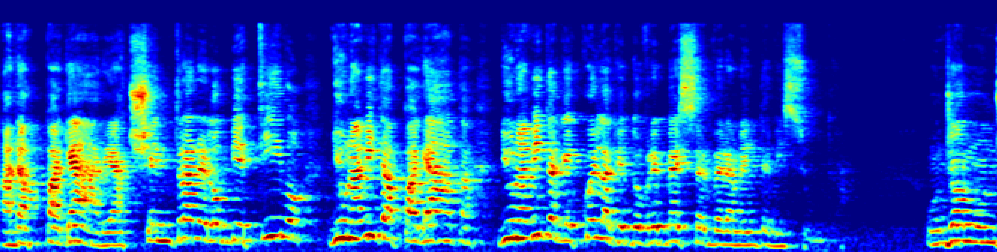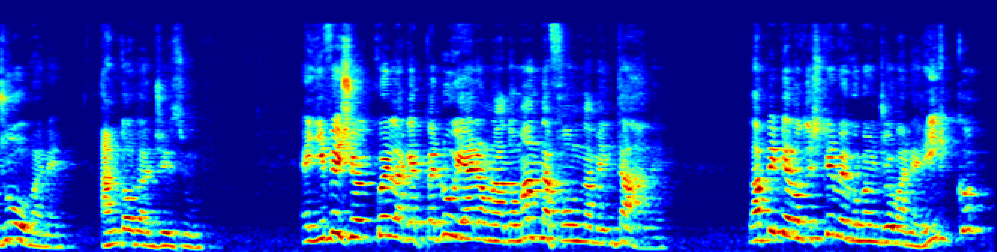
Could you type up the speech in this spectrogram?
ad appagare, a centrare l'obiettivo di una vita appagata, di una vita che è quella che dovrebbe essere veramente vissuta. Un giorno un giovane andò da Gesù e gli fece quella che per lui era una domanda fondamentale. La Bibbia lo descrive come un giovane ricco,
